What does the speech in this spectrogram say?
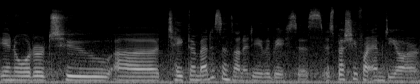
in order to uh, take their medicines on a daily basis, especially for MDR.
